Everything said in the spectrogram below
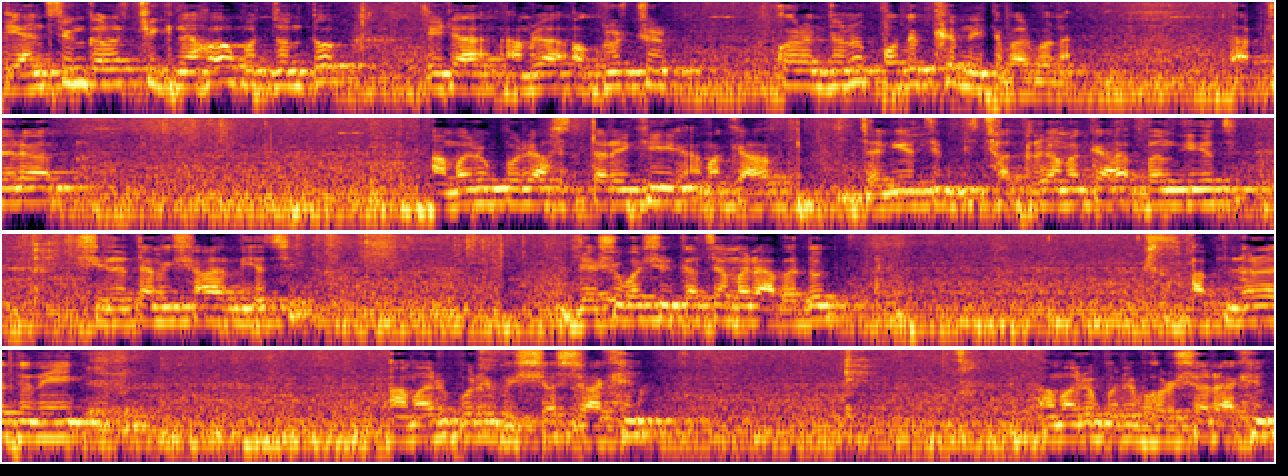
এই আইন শৃঙ্খলা ঠিক না হওয়া পর্যন্ত এটা আমরা অগ্রসর করার জন্য পদক্ষেপ নিতে পারব না। আপনারা আমার উপরে আস্থা রেখে আমাকে আহ- জানিয়েছে ছাত্ররা আমাকে আহ্বান দিয়েছে। সেটাতে আমি সাড়া দিয়েছি। দেশবাসীর কাছে আমার আবেদন। আপনারা যদি আমার উপরে বিশ্বাস রাখেন আমার উপরে ভরসা রাখেন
